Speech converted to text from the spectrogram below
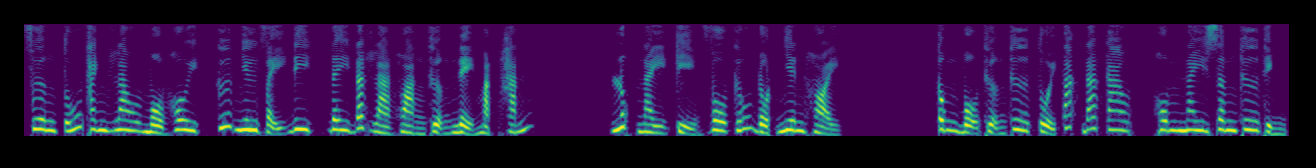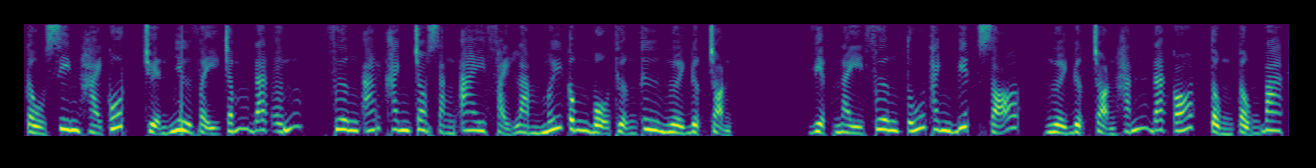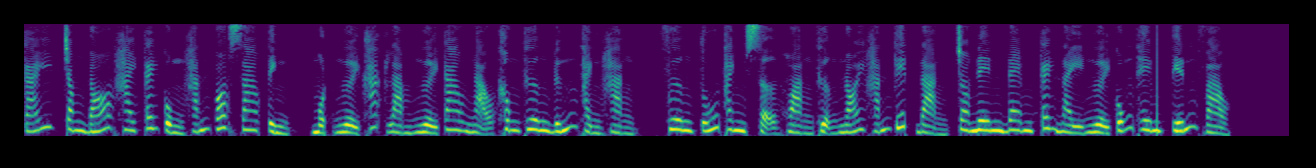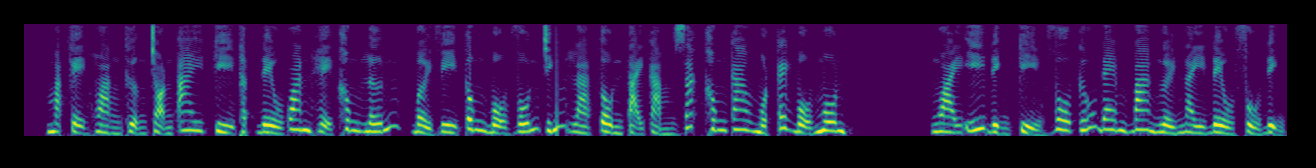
Phương Tú Thanh lau mồ hôi, cứ như vậy đi, đây đắt là hoàng thượng nể mặt hắn. Lúc này kỷ vô cứu đột nhiên hỏi. Công bộ thượng thư tuổi tác đã cao, hôm nay dâng thư thỉnh cầu xin hài cốt, chuyện như vậy chấm đã ứng. Phương Ái Khanh cho rằng ai phải làm mới công bộ thượng thư người được chọn. Việc này Phương Tú Thanh biết rõ, người được chọn hắn đã có tổng cộng ba cái, trong đó hai cái cùng hắn có giao tình, một người khác làm người cao ngạo không thương đứng thành hàng, Phương Tú Thanh sợ Hoàng thượng nói hắn kết đảng cho nên đem cái này người cũng thêm tiến vào. Mặc kệ Hoàng thượng chọn ai kỳ thật đều quan hệ không lớn bởi vì công bộ vốn chính là tồn tại cảm giác không cao một cách bộ môn. Ngoài ý định kỷ vô cứu đem ba người này đều phủ định.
